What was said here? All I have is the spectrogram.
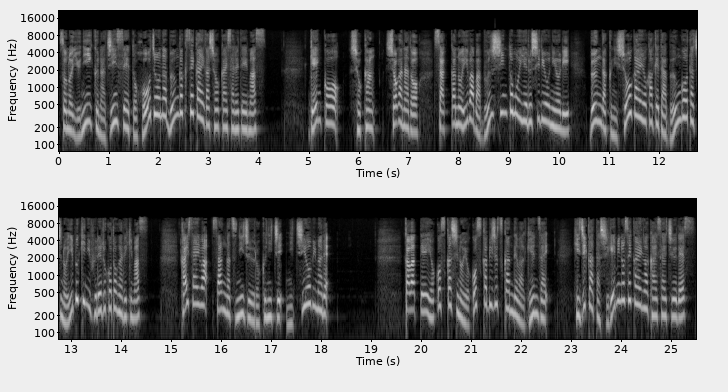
そのユニークな人生と豊穣な文学世界が紹介されています。原稿、書簡、書画など、作家のいわば分身とも言える資料により、文学に生涯をかけた文豪たちの息吹に触れることができます。開催は3月26日日曜日まで。代わって横須賀市の横須賀美術館では現在、土方茂美の世界が開催中です。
